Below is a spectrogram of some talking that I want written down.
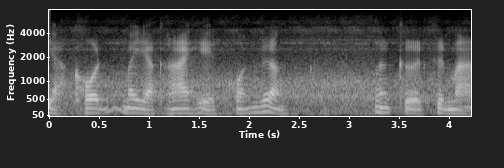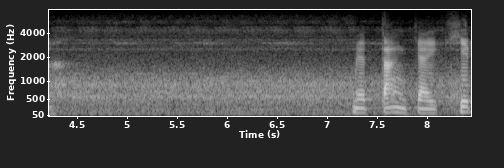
อยากค้นไม่อยากหาเหตุผลเรื่อง มันเกิดขึ้นมาไม่ตั้งใจคิด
